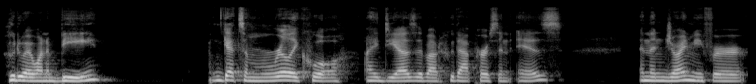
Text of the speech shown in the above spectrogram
who do I want to be? Get some really cool ideas about who that person is. And then join me for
